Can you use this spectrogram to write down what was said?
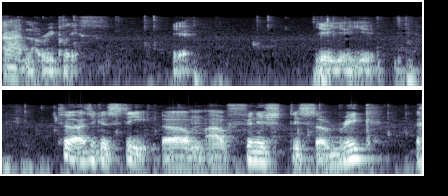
add not replace yeah. Yeah yeah yeah. So as you can see um, I've finished this uh, rig.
